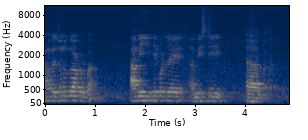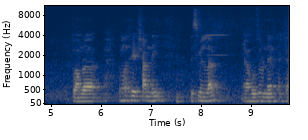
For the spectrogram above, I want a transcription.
আমাদের জন্য দোয়া করবা। আমি এ পর্যায়ে মিষ্টি তো আমরা তোমাদের সামনেই। বিসমিল্লাহ। হুজুর নেন একটা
